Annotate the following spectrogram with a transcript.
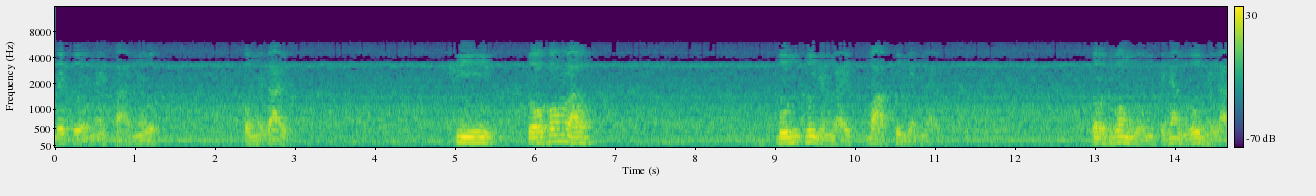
ได้เกิดไม่ตายในโลกก็ไม่ได้ ทีตัวของเรา บุญคืออย่างไรบาปคืออย่างไรตัวร่วงลงจะยังรู้ไม่ได้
